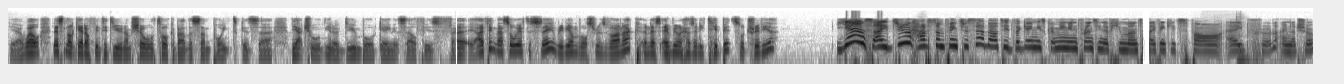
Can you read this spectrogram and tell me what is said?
Yeah, well, let's not get off into Dune. I'm sure we'll talk about this some point because uh, the actual, you know, Dune board game itself is. Fa- uh, I think that's all we have to say really on Lost Ruins of Arnak, unless everyone has any tidbits or trivia. Yes, I do have something to say about it. The game is coming in France in a few months. I think it's for April, I'm not sure.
